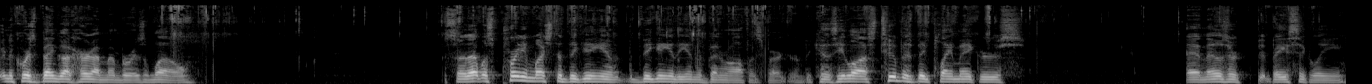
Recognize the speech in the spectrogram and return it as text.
and of course Ben got hurt. I remember as well. So that was pretty much the beginning of the beginning of the end of Ben Roethlisberger because he lost two of his big playmakers, and those are basically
